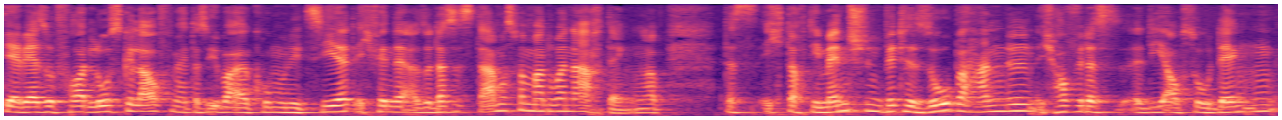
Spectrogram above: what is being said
Der wäre sofort losgelaufen, hätte das überall kommuniziert. Ich finde, also das ist, da muss man mal drüber nachdenken, ob dass ich doch die Menschen bitte so behandeln, ich hoffe, dass äh, die auch so denken,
